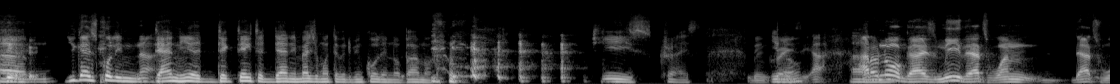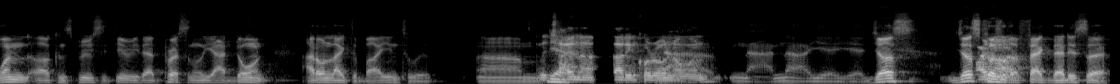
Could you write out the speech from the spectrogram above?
Um, you guys calling Nah. Dan here dictator Dan? Imagine what they would have been calling Obama. Jeez Christ. been you know, crazy. I, I don't Um, know, guys. Me, that's one. That's one uh, conspiracy theory that personally I don't. I don't like to buy into it. Um, The Yeah. China starting Corona nah, one. Nah, nah, yeah, yeah. Just just because of the fact that it's a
